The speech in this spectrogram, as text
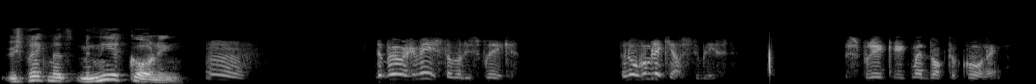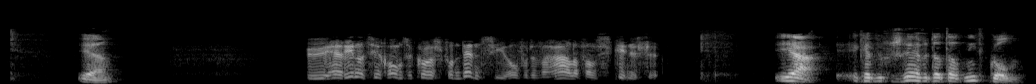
U spreekt met meneer Koning. Hmm. De burgemeester wil u spreken. Een ogenblikje, alstublieft. Spreek ik met dokter Koning? Ja. U herinnert zich onze correspondentie over de verhalen van Stinnissen. Ja, ik heb u geschreven dat dat niet kon.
